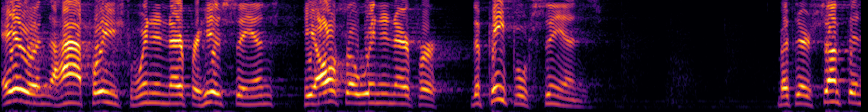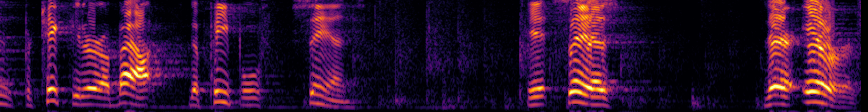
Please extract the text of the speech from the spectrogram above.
Aaron, the high priest, went in there for his sins. He also went in there for the people's sins. But there's something particular about the people's sins. It says their errors.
